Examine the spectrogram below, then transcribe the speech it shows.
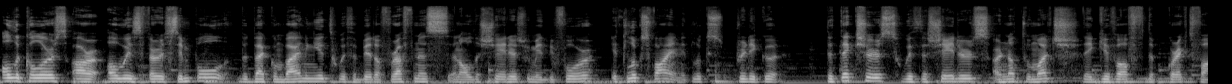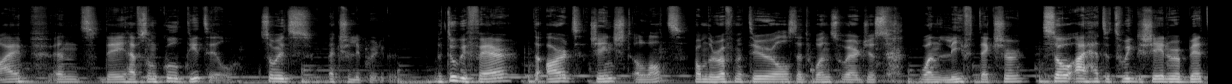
All the colors are always very simple, but by combining it with a bit of roughness and all the shaders we made before, it looks fine, it looks pretty good. The textures with the shaders are not too much, they give off the correct vibe and they have some cool detail, so it's actually pretty good. But to be fair, the art changed a lot from the rough materials that once were just one leaf texture, so I had to tweak the shader a bit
